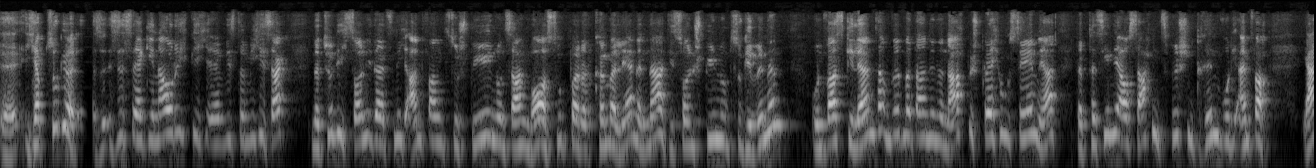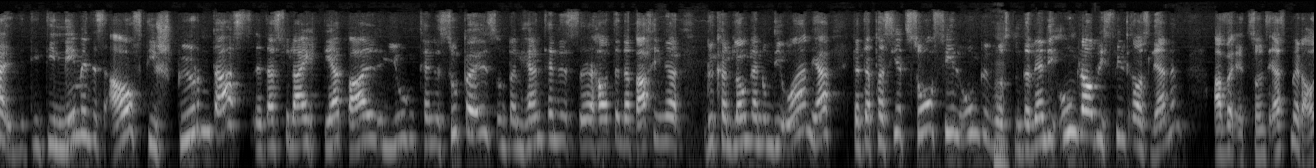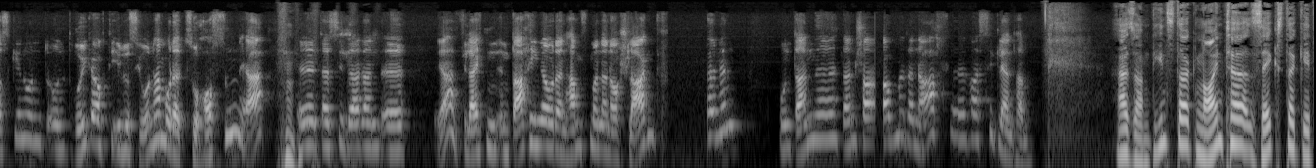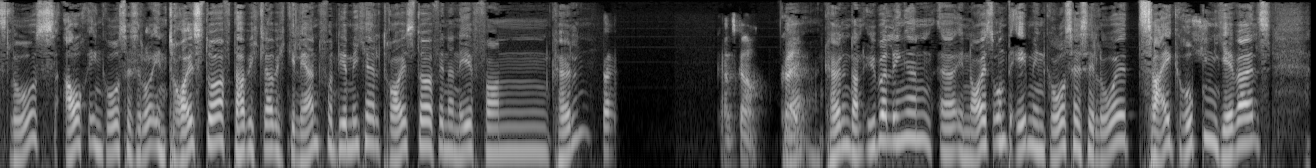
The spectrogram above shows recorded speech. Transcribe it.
Äh, ich habe zugehört. Also es ist ja genau richtig, äh, wie es der Michi sagt. Natürlich sollen die da jetzt nicht anfangen zu spielen und sagen, wow, super, da können wir lernen. Na, die sollen spielen, um zu gewinnen. Und was gelernt haben, wird man dann in der Nachbesprechung sehen. Ja, da passieren ja auch Sachen zwischendrin, wo die einfach, ja, die, die nehmen das auf, die spüren das, äh, dass vielleicht der Ball im Jugendtennis super ist und beim Herrentennis äh, haut dann der Bachinger Rückhand Longline um die Ohren. Ja, da, da passiert so viel unbewusst und da werden die unglaublich viel daraus lernen aber jetzt sollen sie erstmal rausgehen und, und ruhig auch die Illusion haben oder zu hoffen, ja, äh, dass sie da dann äh, ja, vielleicht einen, einen, Bachinger oder einen Hanfmann dann auch schlagen können. Und dann, äh, dann schauen wir danach, äh, was sie gelernt haben. Also am Dienstag, 9.6. geht's los, auch in Großes in Treusdorf. Da habe ich, glaube ich, gelernt von dir, Michael. Treusdorf in der Nähe von Köln. Ganz genau. Köln. Ja, Köln, dann Überlingen äh, in Neuss und eben in Groß Hesselohe. Zwei Gruppen jeweils.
